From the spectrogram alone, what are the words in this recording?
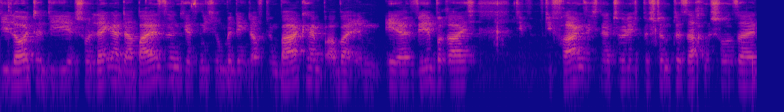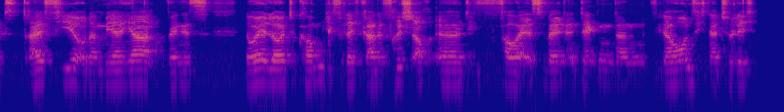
die Leute, die schon länger dabei sind, jetzt nicht unbedingt auf dem Barcamp, aber im ELW-Bereich, die, die fragen sich natürlich bestimmte Sachen schon seit drei, vier oder mehr Jahren. wenn jetzt neue Leute kommen, die vielleicht gerade frisch auch äh, die VHS-Welt entdecken, dann wiederholen sich natürlich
